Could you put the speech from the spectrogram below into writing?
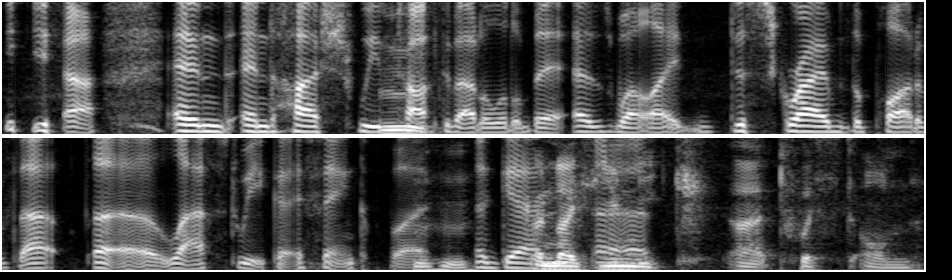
yeah and and hush we've Mm. talked about a little bit as well i described the plot of that uh, last week i think but again Mm-hmm. a nice uh, unique uh, twist on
